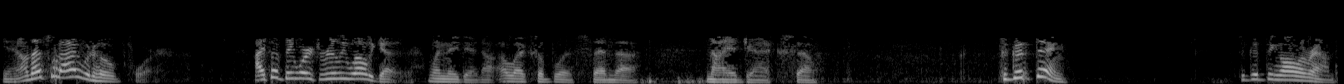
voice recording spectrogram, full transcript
You know, that's what I would hope for. I thought they worked really well together when they did, uh, Alexa Bliss and uh Nia Jax. So it's a good thing. It's a good thing all around.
